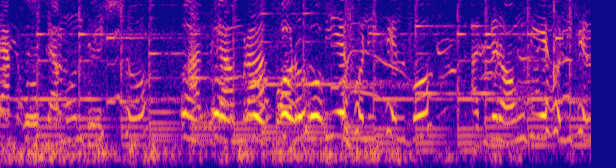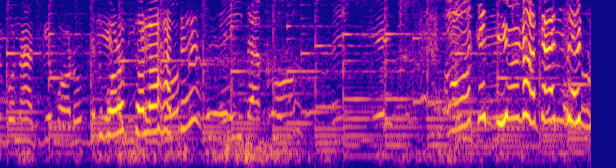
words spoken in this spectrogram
দেখো কেমন দৃশ্য। আজকে আমরা বরফ দিয়ে হোলি খেলব। আজকে রং দিয়ে হোলি খেলব না আজকে বরফ দিয়ে বরফ তোলো। হাতে। এই দেখো। আমাকে দিও না তার জন্য।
